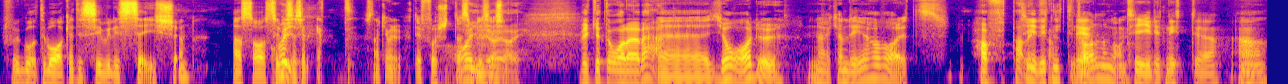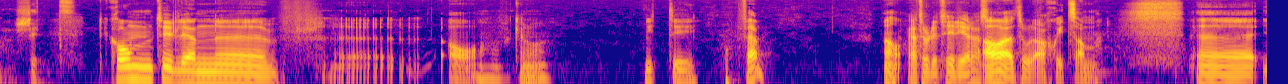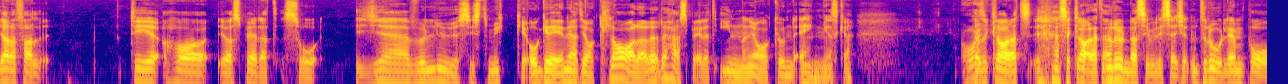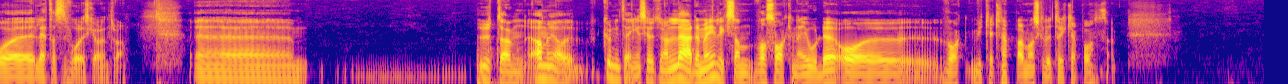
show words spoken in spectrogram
får vi gå tillbaka till Civilization. Alltså Civilization 1 snackar vi nu. Det första Oj, oj, Civilization. oj. Vilket år är det här? Eh, ja du, när kan det ha varit? Höfta Tidigt liksom. 90-tal någon gång. Tidigt 90, ja. Ja. ja. Shit. Det kom tydligen, eh, eh, ja, vad kan det vara? 95? Jag tror det är tidigare alltså. Ja, jag tror det. Ja, skitsamma. Uh, I alla fall, det har jag spelat så djävulusiskt mycket och grejen är att jag klarade det här spelet innan jag kunde engelska. Oj, Alltså klarat, alltså klarat en runda Civilization, troligen på uh, lättaste svårighetsgraden tror jag. Eh, utan, ja men jag kunde inte engelska utan jag lärde mig liksom vad sakerna gjorde och eh, vad, vilka knappar man skulle trycka på. Så,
